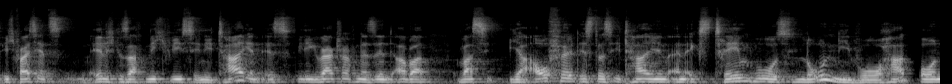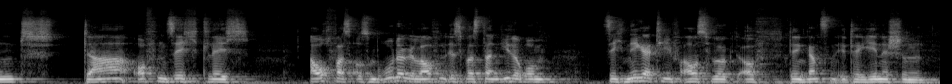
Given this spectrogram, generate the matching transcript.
ich weiß jetzt ehrlich gesagt nicht, wie es in Italien ist, wie die Gewerkschaften da sind, aber was ja auffällt, ist, dass Italien ein extrem hohes Lohnniveau hat und da offensichtlich auch was aus dem Ruder gelaufen ist, was dann wiederum sich negativ auswirkt auf den ganzen italienischen,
